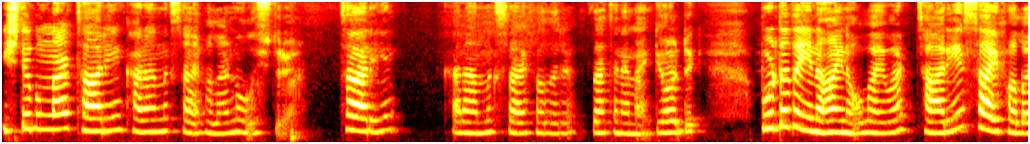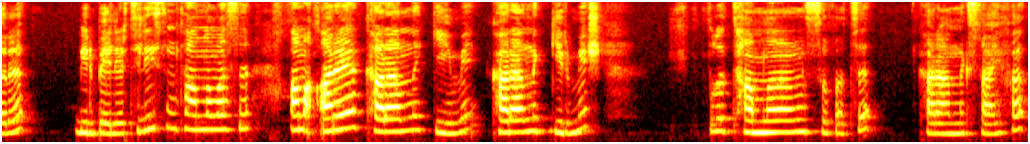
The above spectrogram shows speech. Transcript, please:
İşte bunlar tarihin karanlık sayfalarını oluşturuyor. Tarihin karanlık sayfaları zaten hemen gördük. Burada da yine aynı olay var. Tarihin sayfaları bir belirtili isim tamlaması ama araya karanlık giyimi, karanlık girmiş. Bu da tamlananın sıfatı. Karanlık sayfa.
